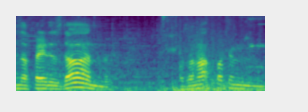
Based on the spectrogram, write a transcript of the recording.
And the fate is done. Was I not fucking...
